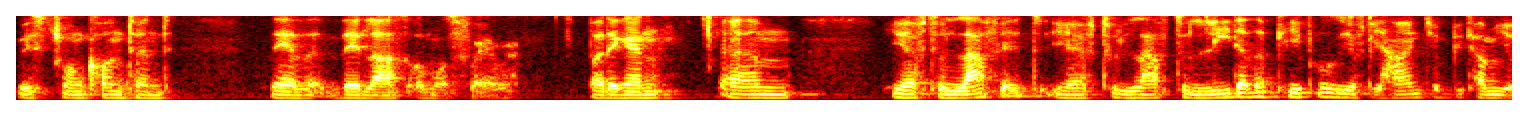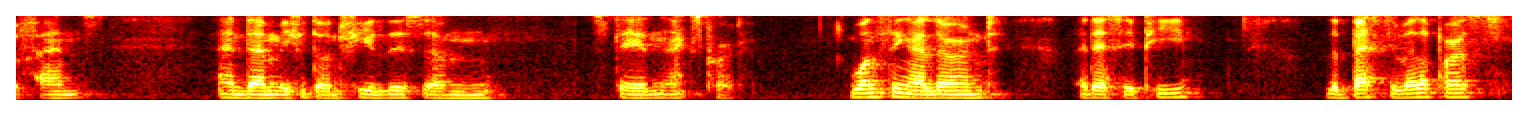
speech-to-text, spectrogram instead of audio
with strong content, they they last almost forever. But again, um, you have to love it. You have to love to lead other people. You have behind you become your fans, and um, if you don't feel this, um, stay an expert. One thing I learned at SAP the best developers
